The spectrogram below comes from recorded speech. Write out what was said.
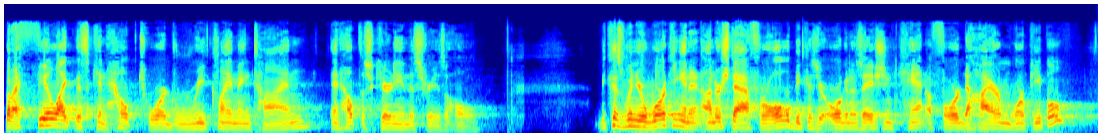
but I feel like this can help toward reclaiming time and help the security industry as a whole. Because when you're working in an understaffed role because your organization can't afford to hire more people,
